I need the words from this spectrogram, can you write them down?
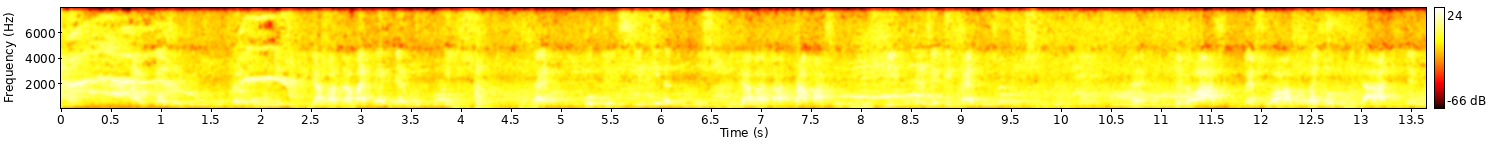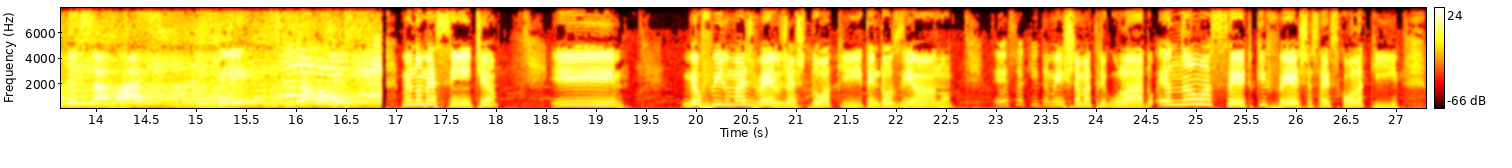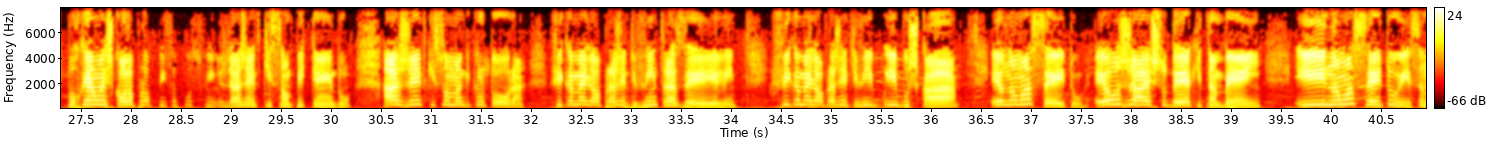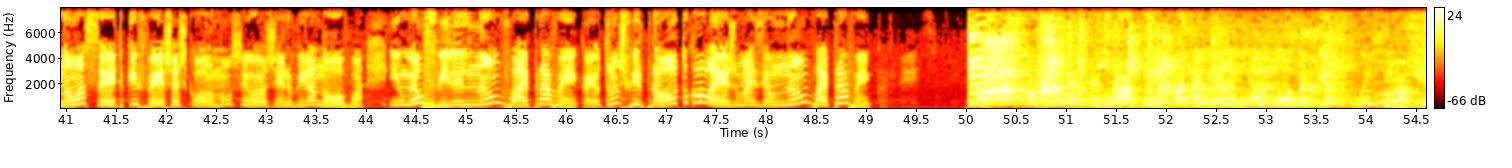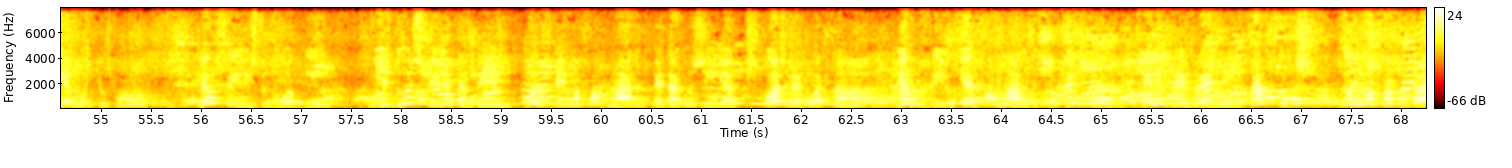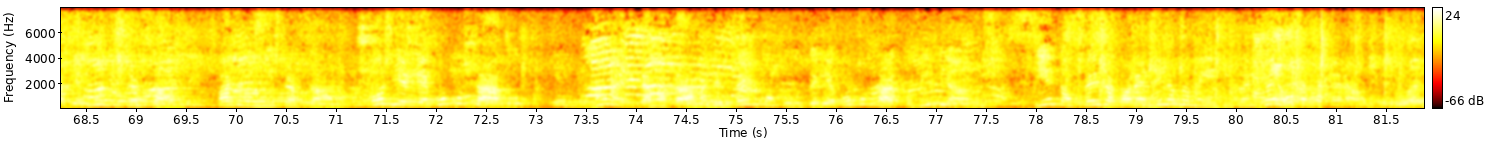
Aí quer dizer que o, o, o município de Gravatar vai perder muito com isso. Né? Porque se tira do município de Gravatar para passar para o município, quer dizer que isso é o município. Né? Então eu acho que o pessoal, as autoridades devem pensar mais e ver não está correto. Meu nome é Cíntia e meu filho mais velho já estudou aqui, tem 12 anos. Esse aqui também está matriculado. Eu não aceito que feche essa escola aqui, porque é uma escola propícia para os filhos da gente que são pequenos. A gente que somos agricultora, fica melhor para a gente vir trazer ele, fica melhor para a gente vir ir buscar. Eu não aceito. Eu já estudei aqui também e não aceito isso. Eu não aceito que feche a escola Monsenhor Eugênio Vila Nova e o meu filho ele não vai para Venca. Eu transfiro para outro colégio, mas eu não vai para Venca. A escola não deve fechar aqui em Vazia Grande por conta que o ensino aqui é muito bom. Meu filho estudou aqui, minhas duas filhas também. Hoje tem uma formada de pedagogia, pós-graduação. Tem um filho que é formado de professor. Ele fez o Enem, passou, ganhou a faculdade de administração, faz administração. Hoje ele é concursado, não é de gravatar, mas ele fez o concurso, ele é concursado por 20 anos. E então fez agora Enem novamente, então ele ganhou para federal. Vai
